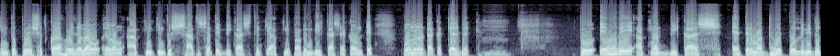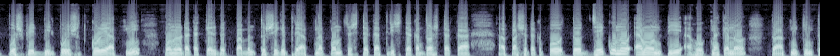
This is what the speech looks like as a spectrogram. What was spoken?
কিন্তু পরিশোধ করা হয়ে যাবে এবং আপনি কিন্তু সাথে সাথে বিকাশ থেকে আপনি পাবেন বিকাশ অ্যাকাউন্টে পনেরো টাকা ক্যাশব্যাক তো এভাবেই আপনার বিকাশ অ্যাপের মাধ্যমে পল্লী বিদ্যুৎ পোস্টপেড বিল পরিশোধ করে আপনি পনেরো টাকা ক্যাশব্যাক পাবেন। তো সেক্ষেত্রে আপনার পঞ্চাশ টাকা, ত্রিশ টাকা, দশ টাকা পাঁচশো টাকা তো যে কোনো অ্যামাউন্টই হোক না কেন, তো আপনি কিন্তু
